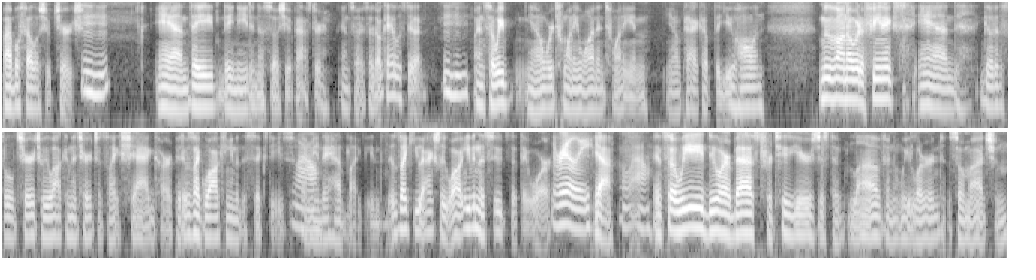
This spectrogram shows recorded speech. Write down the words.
Bible Fellowship Church. And they they need an associate pastor, and so I said, okay, let's do it. And so we, you know, we're 21 and 20, and you know, pack up the U-Haul and move on over to Phoenix and go to this little church. We walk in the church, it's like shag carpet. It was like walking into the 60s. I mean, they had like it was like you actually walk, even the suits that they wore. Really? Yeah. Wow. And so we do our best for two years just to love, and we learned so much. And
